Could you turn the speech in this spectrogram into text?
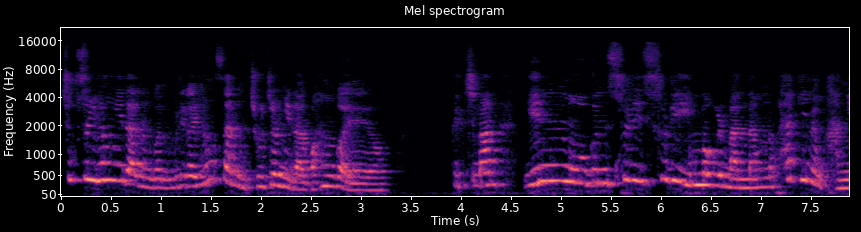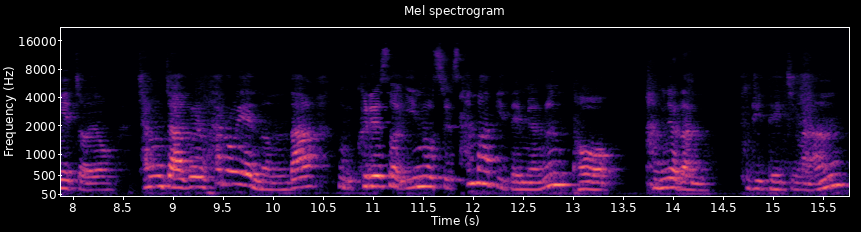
축술형이라는 건 우리가 형사는 조정이라고 한 거예요. 그렇지만 인목은 술이 술이 인목을 만나면 화기는 강해져요. 장작을 화로에 넣는다. 음, 그래서 인옷을 삼합이 되면은 더 강렬한 불이 되지만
